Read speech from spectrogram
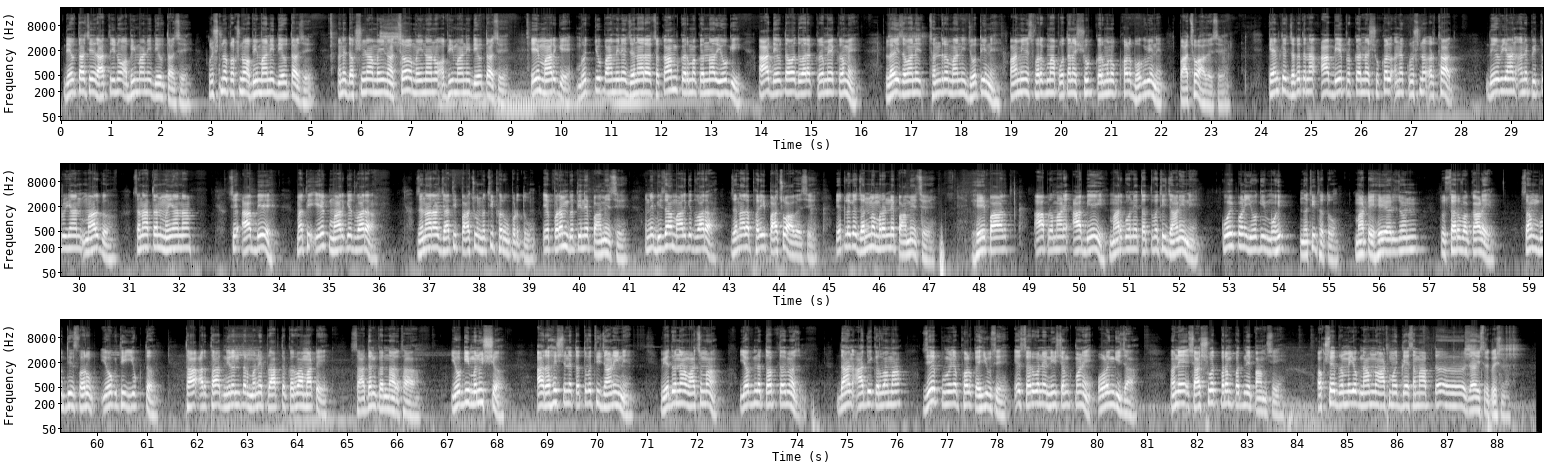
દેવતા છે, રાત્રિનો અભિમાની દેવતા છે. કૃષ્ણ પક્ષનો અભિમાની દેવતા છે અને દક્ષિણા મહિના છ મહિનાનો અભિમાની દેવતા છે. એ માર્ગે મૃત્યુ પામીને જનારા સકામ કર્મ કરનાર યોગી આ દેવતાઓ દ્વારા ક્રમે ક્રમે લઈ જવાની ચંદ્રમાની જ્યોતિને પામીને સ્વર્ગમાં પોતાના શુભ કર્મનું ફળ ભોગવીને પાછો આવે છે. કેમ કે જગતના આ બે પ્રકારના શુકલ અને કૃષ્ણ અર્થાત દેવયાન અને પિતૃયાન માર્ગ સનાતન મયાના છે આ બેમાંથી એક માર્ગે દ્વારા જનારા જ્યાંથી પાછું નથી ફરવું પડતું. એ પરમ ગતિને પામે છે અને બીજા માર્ગ દ્વારા જનારા ફરી પાછો આવે છે. એટલે કે જન્મ મરણને પામે છે. હે પાર્થ, આ પ્રમાણે આ બેય માર્ગોને તત્વથી જાણીને કોઈ પણ યોગી મોહિત નથી થતો. માટે હે અર્જુન, તું સર્વકાળે સમબુદ્ધિ સ્વરૂપ યોગથી યુક્ત થા અર્થાત નિરંતર મને પ્રાપ્ત કરવા માટે સાધન કરનાર થા. યોગી મનુષ્ય આ રહસ્યને તત્વથી જાણીને વેદોના વાંચમાં યજ્ઞ, તપ તેમજ દાન આદિ કરવામાં જે પુણ્ય ફળ કહ્યું છે, એ સર્વને નિશંકપણે ઓળંગી જા અને શાશ્વત પરમપદને પામશે. અક્ષય બ્રહ્મયોગ નામનો આઠમો અધ્યાય સમાપ્ત. જય શ્રી કૃષ્ણ.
